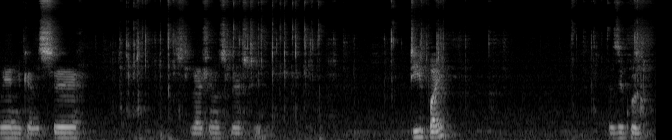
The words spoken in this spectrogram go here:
mean you can say slash and slash t. T pi is equal to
